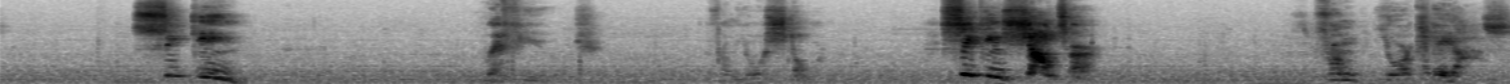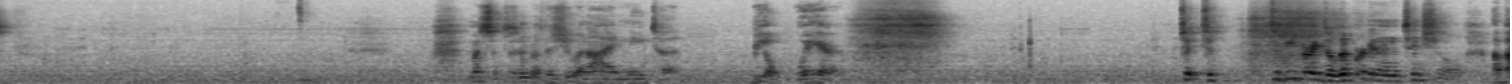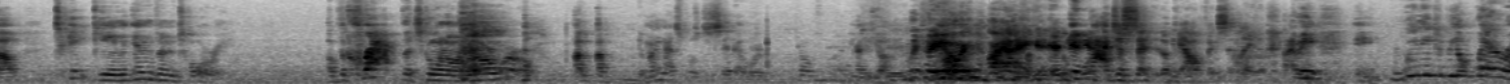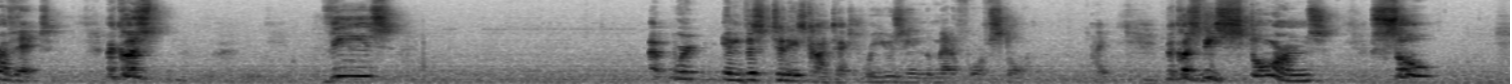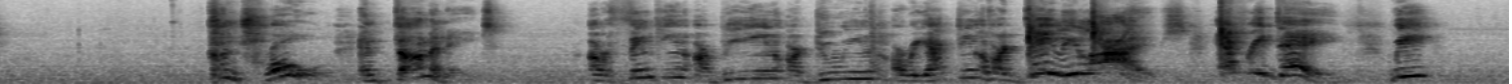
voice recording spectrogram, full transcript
seeking refuge seeking shelter from your chaos. My sisters and brothers, you and I need to be aware. To, to, to be very deliberate and intentional about taking inventory of the crap that's going on in our world. I'm, I'm, am I not supposed to say that word? I just said it. Okay, I'll fix it later. I mean, we need to be aware of it because these uh, we're in this today's context. We're using the metaphor of storm, right? Because these storms so control and dominate our thinking, our being, our doing, our reacting of our daily lives. Every day, we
